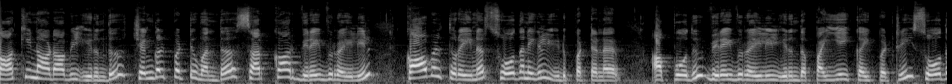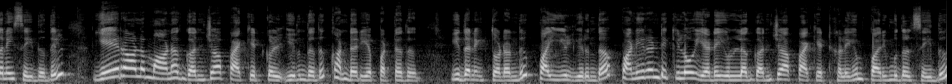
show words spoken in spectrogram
காக்கிநாடாவில் இருந்து செங்கல்பட்டு வந்த சர்க்கார் விரைவு ரயிலில் காவல்துறையினர் சோதனையில் ஈடுபட்டனர். அப்போது விரைவு ரயிலில் இருந்த பையை கைப்பற்றி சோதனை செய்ததில் ஏராளமான கஞ்சா பாக்கெட்கள் இருந்தது கண்டறியப்பட்டது. இதனைத் தொடர்ந்து பையில் இருந்த 12 கிலோ எடையுள்ள கஞ்சா பாக்கெட்களையும் பறிமுதல் செய்து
